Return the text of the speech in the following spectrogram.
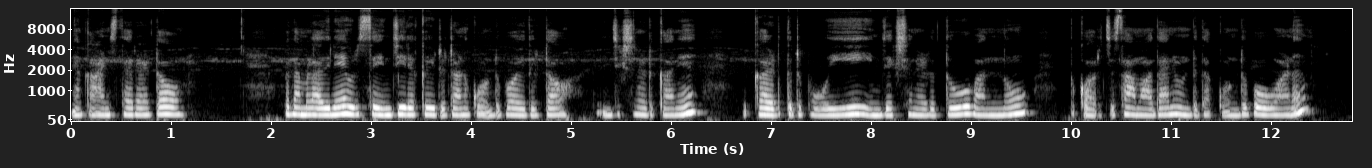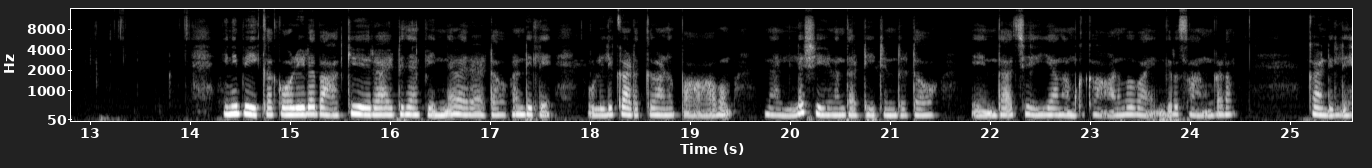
ഞാൻ കാണിച്ചു തരാം കേട്ടോ. അപ്പോൾ നമ്മളതിനെ ഒരു സെഞ്ചിയിലൊക്കെ ഇട്ടിട്ടാണ് കൊണ്ടുപോയത് കേട്ടോ. ഇഞ്ചക്ഷൻ എടുക്കാൻ. ഇക്ക എടുത്തിട്ട് പോയി ഇഞ്ചക്ഷൻ എടുത്തു വന്നു. ഇപ്പോൾ കുറച്ച് സമാധാനമുണ്ട്. ഇതാ കൊണ്ടുപോവാണ്. ഇനി പീക്കക്കോഴിയുടെ ബാക്കി വിവരമായിട്ട് ഞാൻ പിന്നെ വരാം കേട്ടോ കണ്ടില്ലേ? ഉള്ളിൽ കിടക്കുകയാണ്. പാവം. നല്ല ക്ഷീണം തട്ടിയിട്ടുണ്ട് കേട്ടോ എന്താ ചെയ്യുക നമുക്ക് കാണുമ്പോൾ ഭയങ്കര സങ്കടം. കണ്ടില്ലേ?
